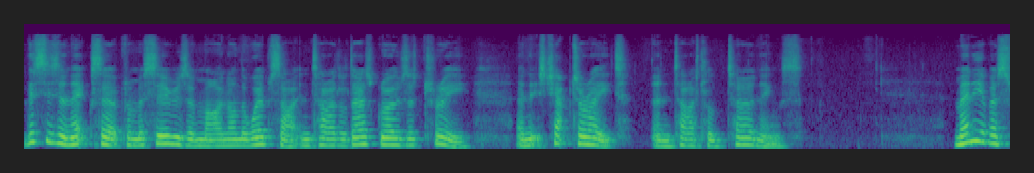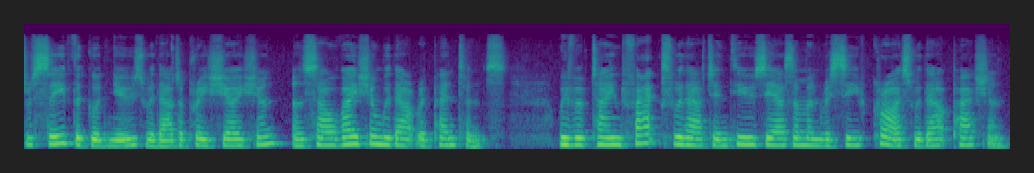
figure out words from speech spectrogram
This is an excerpt from a series of mine on the website entitled As Grows a Tree, and it's chapter 8 entitled Turnings. Many of us receive the good news without appreciation and salvation without repentance. We've obtained facts without enthusiasm and received Christ without passion.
